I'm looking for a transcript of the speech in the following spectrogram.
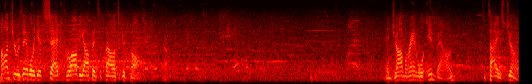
Konchar was able to get set, draw the offensive foul. It's a good call. And Ja Morant will inbound to Tyus Jones.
